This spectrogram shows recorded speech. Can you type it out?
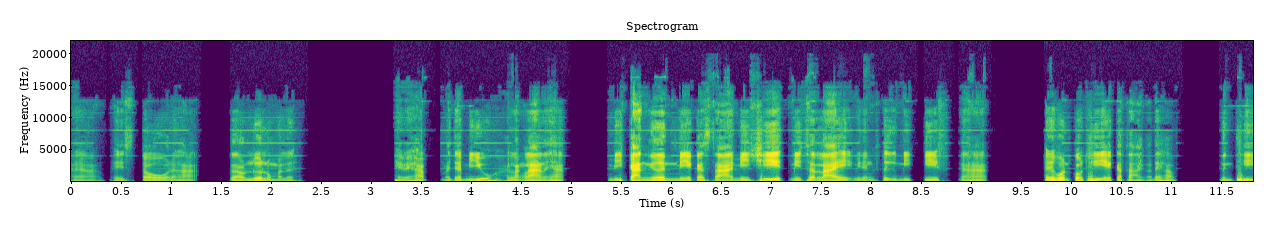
อ่าเพย์สโตนะฮะเราเลื่อนลงมาเลย เห็นไหมครับ มันจะมีอยู่ข้างล่างๆเลยฮะมีการเงินมีเอกสารมีชีตมีสไลด์ มีหนังสือมีกิฟต์นะฮะให้ทุกคนกดที่เอกสารก็ได้ครับหนึ่งที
